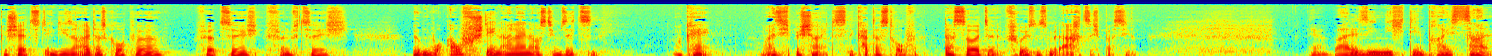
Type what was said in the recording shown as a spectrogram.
geschätzt in dieser Altersgruppe 40, 50, irgendwo aufstehen alleine aus dem Sitzen. Okay, weiß ich Bescheid. Das ist eine Katastrophe. Das sollte frühestens mit 80 passieren. Ja, weil sie nicht den Preis zahlen.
